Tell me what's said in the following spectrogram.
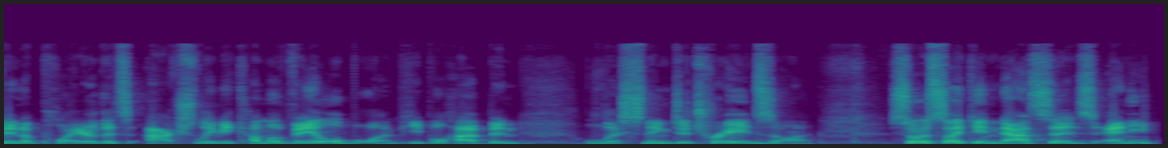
been a player that's actually become available and people have been listening to trades on. So it's like in that sense, any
